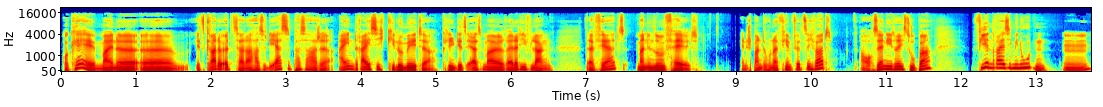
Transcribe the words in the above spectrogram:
okay, meine, äh, jetzt gerade Ötztaler, hast du die erste Passage, 31 Kilometer. Klingt jetzt erstmal relativ lang. Da fährt man in so einem Feld. Entspannte 144 Watt, auch sehr niedrig, super. 34 Minuten. Mhm.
